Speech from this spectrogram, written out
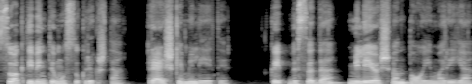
Suaktyvinti mūsų krikštą reiškia mylėti, kaip visada mylėjo šventoji Marija,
